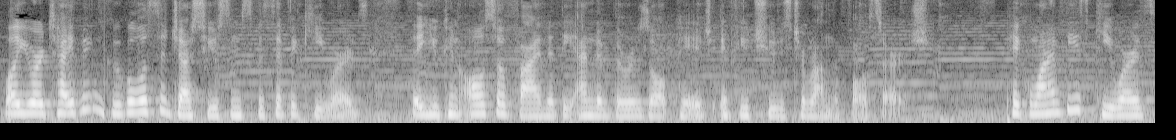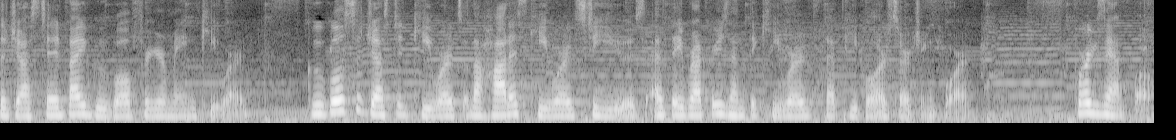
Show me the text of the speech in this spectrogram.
while you are typing, Google will suggest you some specific keywords that you can also find at the end of the result page if you choose to run the full search. Pick one of these keywords suggested by Google for your main keyword. Google suggested keywords are the hottest keywords to use as they represent the keywords that people are searching for. For example,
